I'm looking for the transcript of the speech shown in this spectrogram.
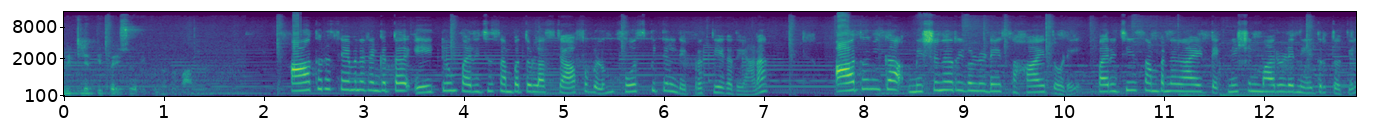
വീട്ടിലെത്തി പരിശോധിക്കുന്നതുമാണ്. ആതുര സേവന രംഗത്ത് ഏറ്റവും പരിചയസമ്പത്തുള്ള സ്റ്റാഫുകളും ഹോസ്പിറ്റലിന്റെ പ്രത്യേകതയാണ്. ആധുനിക മിഷനറികളുടെ സഹായത്തോടെ പരിചയസമ്പന്നരായ ടെക്നീഷ്യന്മാരുടെ നേതൃത്വത്തിൽ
